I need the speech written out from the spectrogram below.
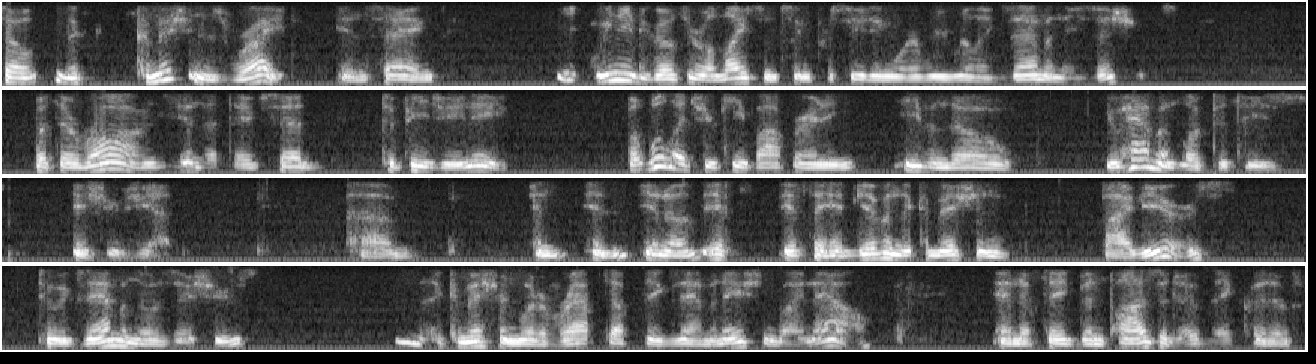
So the commission is right in saying we need to go through a licensing proceeding where we really examine these issues. But they're wrong in that they've said to PG&E, but we'll let you keep operating even though you haven't looked at these issues yet. Um, and, and, you know, if, if they had given the commission five years to examine those issues, the commission would have wrapped up the examination by now. And if they'd been positive, they could have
